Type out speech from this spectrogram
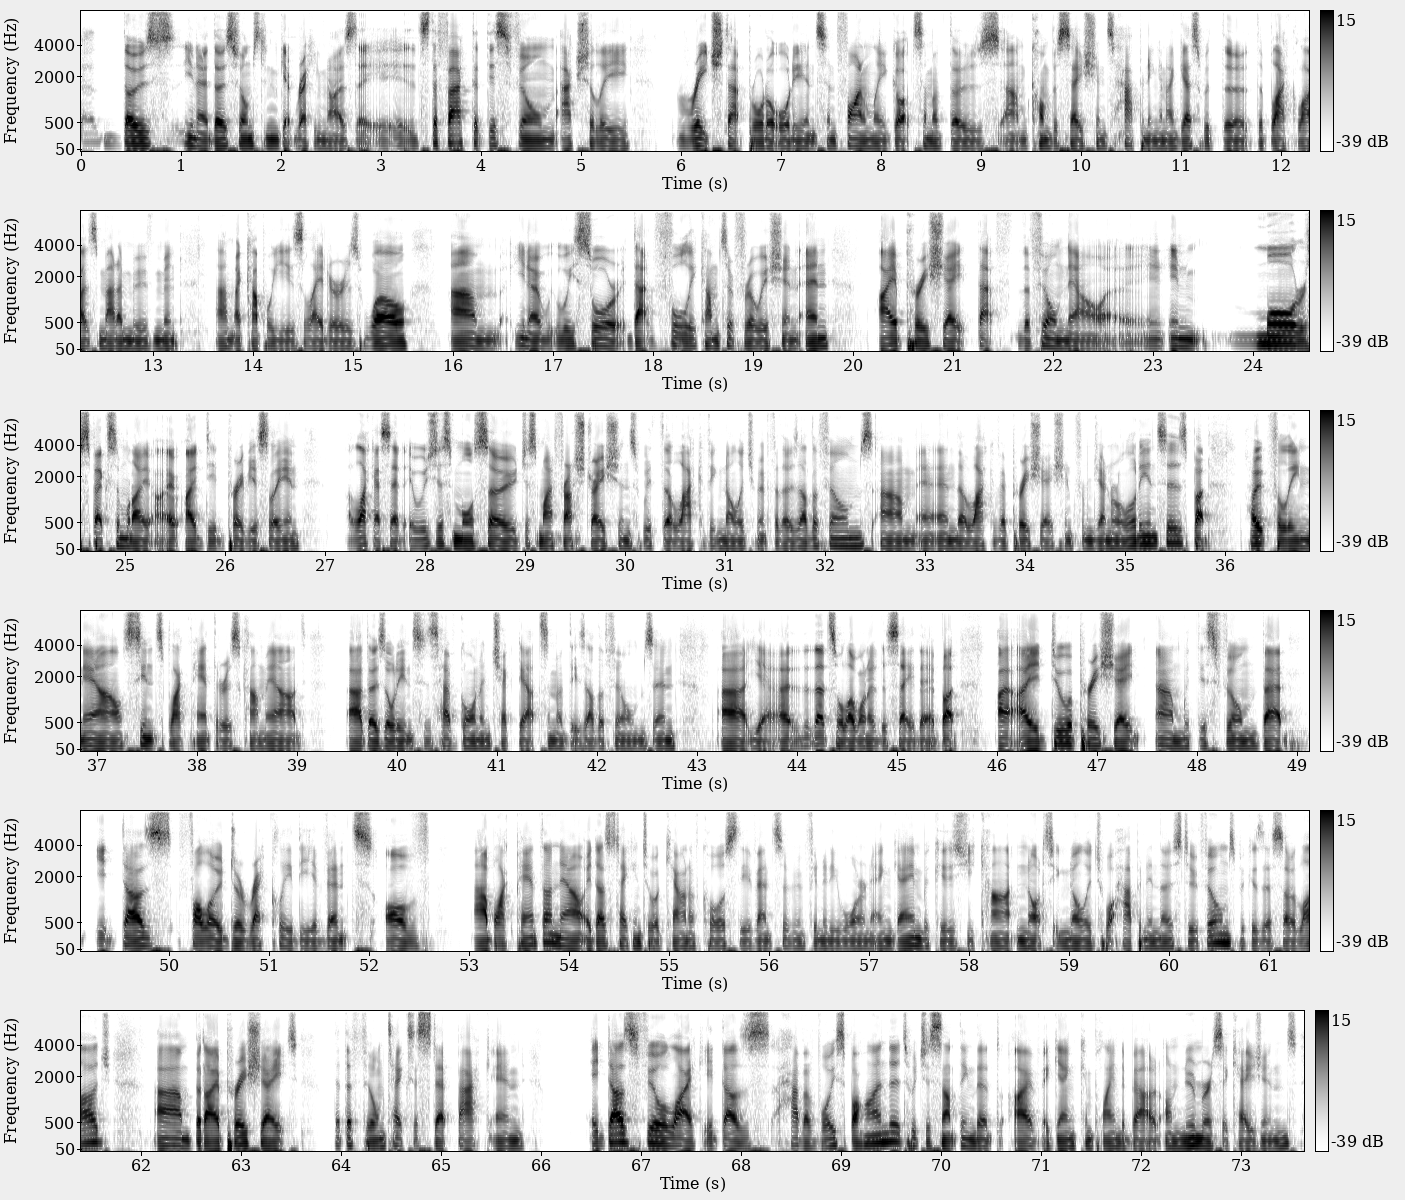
uh, those, you know, those films didn't get recognized. It's the fact that this film actually reached that broader audience and finally got some of those um, conversations happening. And I guess with the the Black Lives Matter movement um, a couple years later as well, um, you know, we saw that fully come to fruition. And I appreciate that the film now uh, in, in, more respects than what I, I, I, did previously. And like I said, it was just more so just my frustrations with the lack of acknowledgement for those other films um, and, and the lack of appreciation from general audiences. But hopefully now, since Black Panther has come out, uh, those audiences have gone and checked out some of these other films. And uh, yeah, uh, that's all I wanted to say there. But I, I do appreciate um, with this film that it does follow directly the events of uh, Black Panther. Now, it does take into account, of course, the events of Infinity War and Endgame because you can't not acknowledge what happened in those two films because they're so large. Um, but I appreciate that the film takes a step back and it does feel like it does have a voice behind it, which is something that I've again complained about on numerous occasions.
